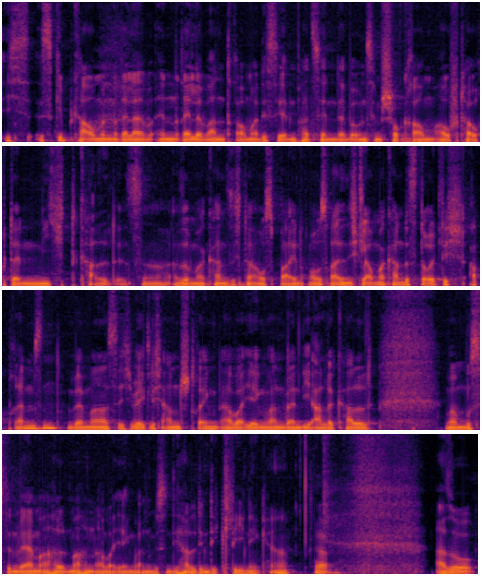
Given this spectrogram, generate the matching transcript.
ich, es gibt kaum einen, rele einen relevant traumatisierten Patienten, der bei uns im Schockraum auftaucht, der nicht kalt ist. Also man kann sich da aus Bein rausreißen. Ich glaube, man kann das deutlich abbremsen, wenn man sich wirklich anstrengt, aber irgendwann werden die alle kalt. Man muss den Wärmeerhalt machen, aber irgendwann müssen die halt in die Klinik. Ja. Ja. Also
